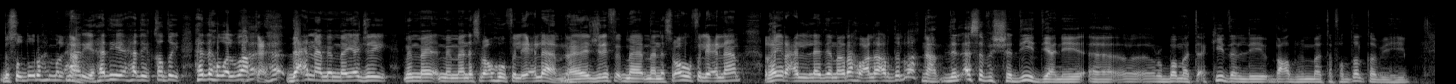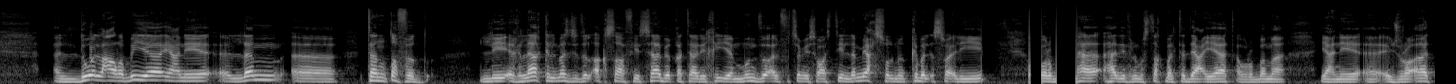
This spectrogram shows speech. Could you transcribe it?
بصدورهم العارية. نعم. هذه هذه قضية هذا هو الواقع. دعنا مما يجري مما مما نسمعه في الإعلام نعم. ما يجري في ما, ما نسمعه في الإعلام غير على الذي نراه على أرض الواقع. نعم. للأسف الشديد يعني ربما تاكيدا لبعض مما تفضلت به. الدول العربية يعني لم آه، تنتفض لإغلاق المسجد الأقصى في سابقة تاريخية منذ 1967 لم يحصل من قبل الإسرائيليين وربما هذه في المستقبل تداعيات أو ربما يعني آه، إجراءات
